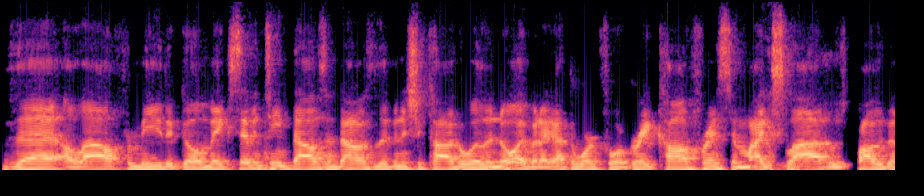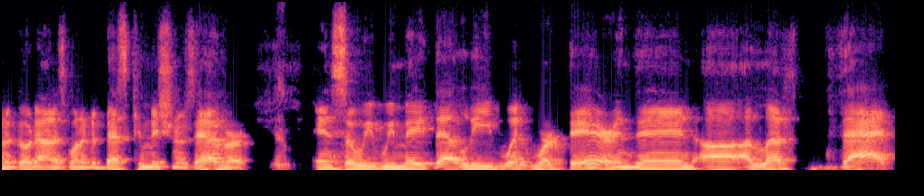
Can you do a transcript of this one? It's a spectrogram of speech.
that allowed for me to go make $17,000 living in Chicago, Illinois. But I got to work for a great conference and Mike Slive, who's probably going to go down as one of the best commissioners ever. Yeah. And so we, we made that leap, went work there. And then uh, I left that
